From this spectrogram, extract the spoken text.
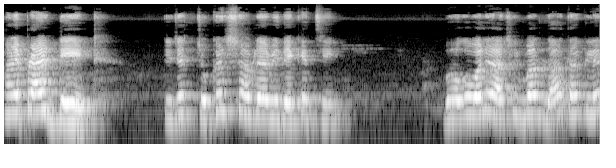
মানে প্রায় ডেট নিজের চোখের সামনে আমি দেখেছি। ভগবানের আশীর্বাদ না থাকলে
